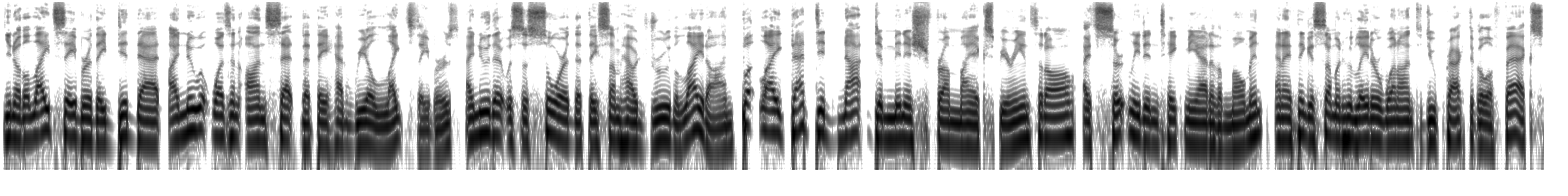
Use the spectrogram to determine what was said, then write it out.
You know, the lightsaber, they did that. I knew it wasn't on set that they had real lightsabers. I knew that it was a sword that they somehow drew the light on. But like, that did not diminish from my experience at all. It certainly didn't take me out of the moment. And I think as someone who later went on to do practical effects,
